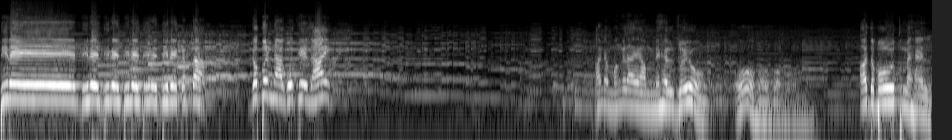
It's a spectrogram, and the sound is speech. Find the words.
ધીરે ધીરે ધીરે ધીરે ધીરે ધીરે કરતા ગબ્બરના ગોખે જાય. અને મંગળાએ આ મહેલ જોયો. ઓહો, હો હો અદ્ભુત મહેલ.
